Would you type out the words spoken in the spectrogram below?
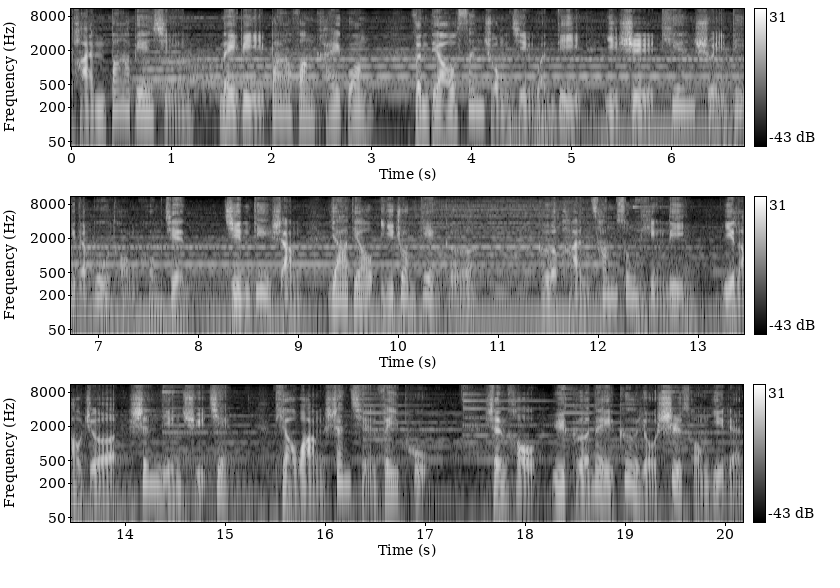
盘八边形，内壁八方开光，分雕三种锦纹地，以示天水地的不同空间。锦地上压雕一幢殿阁。阁畔苍松挺立，一老者身临取剑，眺望山前飞瀑，身后与阁内各有侍从一人。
